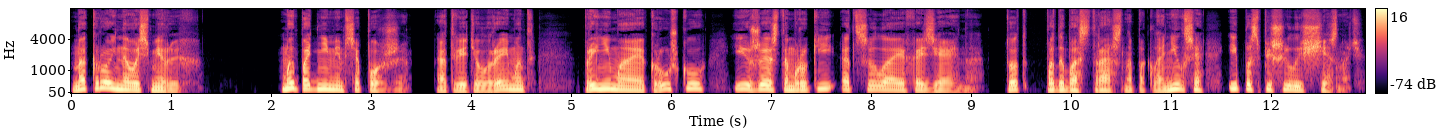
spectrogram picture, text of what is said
Накрой на восьмерых. Мы поднимемся позже», — ответил Реймонд, — принимая кружку и жестом руки отсылая хозяина. Тот подобострастно поклонился и поспешил исчезнуть.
